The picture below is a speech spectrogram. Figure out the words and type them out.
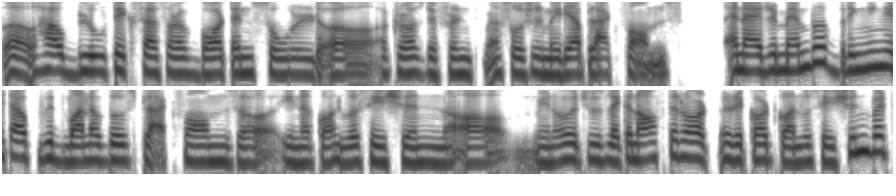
uh, how blue ticks are sort of bought and sold uh, across different uh, social media platforms and I remember bringing it up with one of those platforms uh, in a conversation, uh, you know, which was like an off the record conversation. But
